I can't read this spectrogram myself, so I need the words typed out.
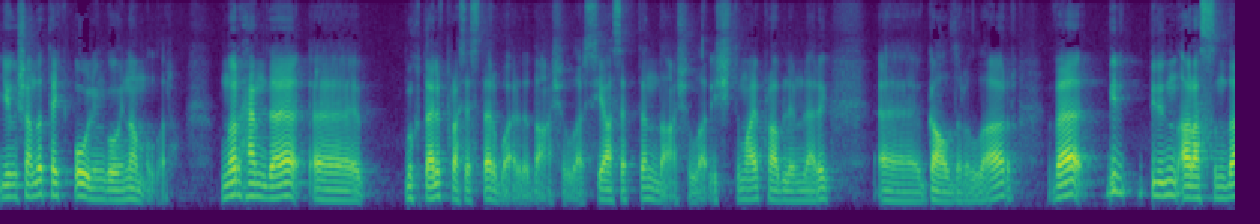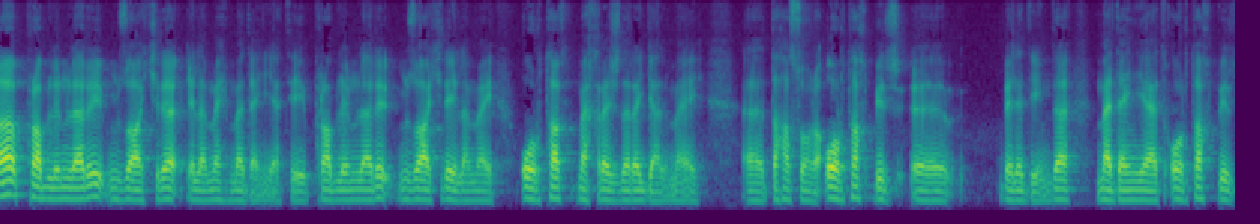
yığılanda tək bowling oynamırlar. Bunlar həm də e, müxtəlif proseslər barədə danışırlar, siyasətdən danışırlar, ictimai problemləri qaldırırlar və bir-birinin arasında problemləri müzakirə eləmək mədəniyyəti, problemləri müzakirə eləmək, ortaq məxrəclərə gəlmək, daha sonra ortaq bir belə deyim də mədəniyyət, ortaq bir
